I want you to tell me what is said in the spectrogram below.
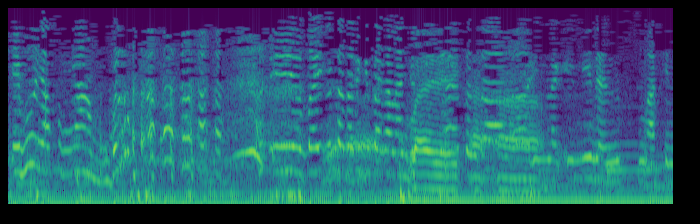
Ibu langsung nyamber. iya, baik Ustaz tadi kita akan lanjutkan ya tentang uh, Imlek ini dan semakin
